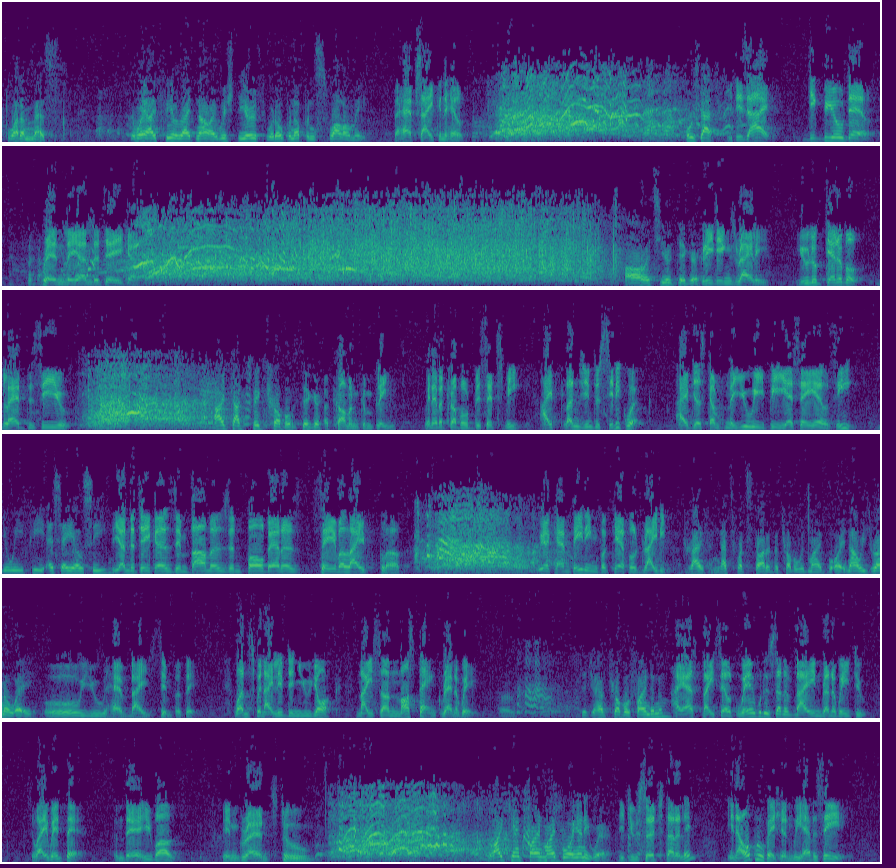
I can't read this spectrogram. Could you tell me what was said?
What a mess. The way I feel right now, I wish the earth would open up and swallow me. Perhaps I can help. Who's that? It is I, Digby Odell, the friendly undertaker. Oh, it's you, Digger. Greetings, Riley. You look terrible. Glad to see you. I got big troubles, Digger. A common complaint. Whenever trouble besets me, I plunge into civic work. I've just come from the E UEPSALC. U-E-P-S-A-L-C? The Undertakers, Embalmers, and Pallbearers Save a Life Club. We're campaigning for careful driving. Driving. That's what started the trouble with my boy. Now he's run away. Oh, you have my sympathy. Once when I lived in New York, my son Mossbank ran away. Uh, did you have trouble finding him? I asked myself, where would a son of mine run away to? So I went there, and there he was, in Grant's tomb. Well, I can't find my boy anywhere. Did you search thoroughly? In our profession, we have a saying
